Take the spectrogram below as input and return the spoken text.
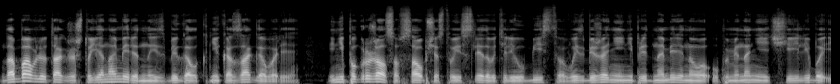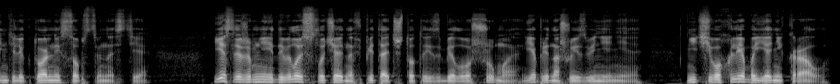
Добавлю также, что я намеренно избегал книг о заговоре и не погружался в сообщество исследователей убийства во избежание непреднамеренного упоминания чьей-либо интеллектуальной собственности. Если же мне и довелось случайно впитать что-то из белого шума, я приношу извинения. Ничего хлеба я не крал.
